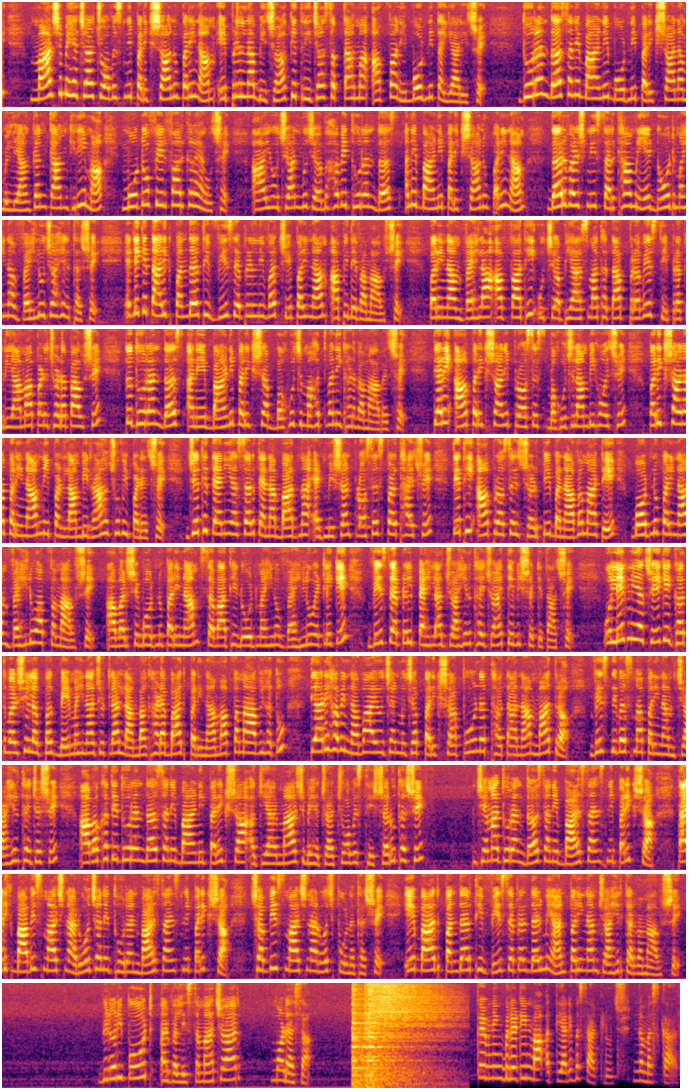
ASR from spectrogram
માર્ચ બે હજાર ચોવીસની પરીક્ષાનું પરિણામ એપ્રિલના બીજા કે ત્રીજા સપ્તાહમાં આપવાની બોર્ડની તૈયારી છે. ધોરણ દસ અને બારની બોર્ડની પરીક્ષાના મૂલ્યાંકન કામગીરીમાં મોટો ફેરફાર કરાયો છે. આ યોજના મુજબ હવે ધોરણ દસ અને બારની પરીક્ષાનું પરિણામ દર વર્ષની સરખામણીએ દોઢ મહિના વહેલું જાહેર થશે. એટલે કે તારીખ પંદરથી વીસ એપ્રિલની વચ્ચે પરિણામ આપી દેવામાં આવશે. પરિણામ વહેલા આપવાથી ઉચ્ચ અભ્યાસમાં થતા પ્રવેશથી પ્રક્રિયામાં પણ ઝડપ આવશે. તો ધોરણ દસ અને બારની પરીક્ષા બહુ જ મહત્વની ગણવામાં આવે છે. ત્યારે આ પરીક્ષાની પ્રોસેસ બહુ જ લાંબી હોય છે. પરીક્ષાના પરિણામની પણ લાંબી રાહ જોવી પડે છે. જેથી તેની અસર તેના બાદના એડમિશન પ્રોસેસ પર થાય છે. તેથી આ પ્રોસેસ ઝડપી બનાવવા માટે બોર્ડનું પરિણામ વહેલું આપવામાં આવશે. આ વર્ષે બોર્ડનું પરિણામ સવાથી દોઢ મહિનો વહેલું એટલે કે વીસ એપ્રિલ પહેલા જાહેર થઈ જાય તેવી શક્યતા છે. ઉલ્લેખનીય છે કે ગત વર્ષે લગભગ બે મહિના જેટલા લાંબા ગાળા બાદ પરિણામ આપવામાં આવ્યું હતું. ત્યારે હવે નવા આયોજન મુજબ પરીક્ષા પૂર્ણ થતાના માત્ર વીસ દિવસમાં પરિણામ જાહેર થઈ જશે. આ વખતે ધોરણ દસ અને બારની પરીક્ષા અગિયાર માર્ચ બે હજાર ચોવીસથી શરૂ થશે. જેમાં ધોરણ દસ અને બાર સાયન્સની પરીક્ષા તારીખ બાવીસ માર્ચના રોજ અને ધોરણ બાર સાયન્સની પરીક્ષા છવ્વીસ માર્ચના રોજ પૂર્ણ થશે. એ બાદ પંદરથી વીસ એપ્રિલ દરમિયાન પરિણામ જાહેર કરવામાં આવશે. બ્યુરો રિપોર્ટ અરવલ્લી સમાચાર મોડાસા તો ઇવનિંગ બુલેટિનમાં અત્યારે બસ આટલું જ. નમસ્કાર.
